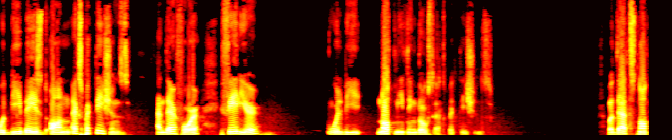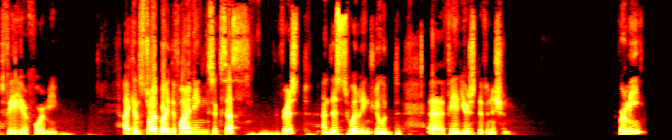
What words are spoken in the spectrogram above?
would be based on expectations, and therefore failure will be not meeting those expectations. But that's not failure for me. I can start by defining success first, and this will include uh, failure's definition. For me,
